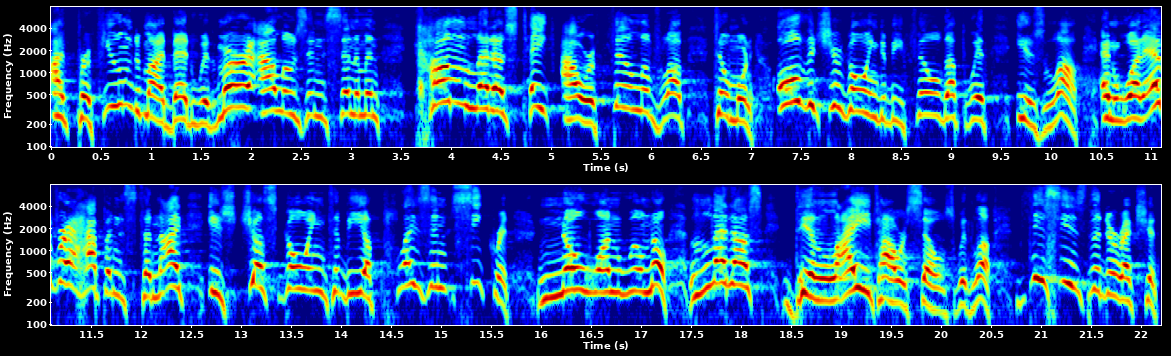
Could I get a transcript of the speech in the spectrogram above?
I've perfumed my bed with myrrh, aloes, and cinnamon. Come, let us take our fill of love till morning. All that you're going to be filled up with is love. And whatever happens tonight is just going to be a pleasant secret. No one will know. Let us delight ourselves with love. This is the direction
